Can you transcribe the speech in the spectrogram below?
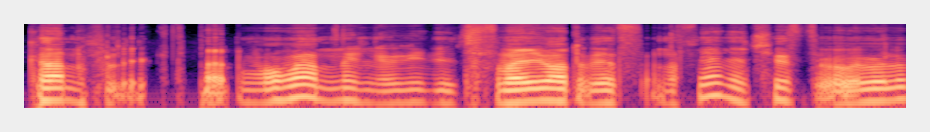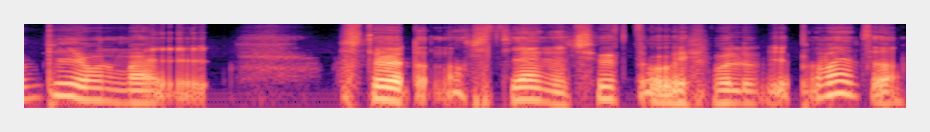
конфликт, поэтому вам нужно увидеть свою ответственность. Я не чувствовал его любви, он моей. Что это значит? Я не чувствовал его любви. Понимаете,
